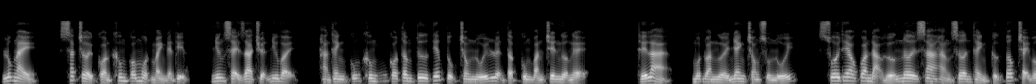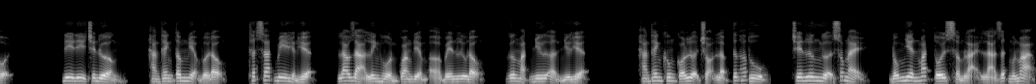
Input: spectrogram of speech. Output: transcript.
Lúc này sắc trời còn không có một mảnh đen kịt, nhưng xảy ra chuyện như vậy, hàn thanh cũng không có tâm tư tiếp tục trong núi luyện tập cung bắn trên ngựa nghệ. Thế là, một đoàn người nhanh chóng xuống núi, xuôi theo quan đạo hướng nơi xa hàng sơn thành cực tốc chạy vội. Đi đi trên đường, hàn thanh tâm niệm vừa động, thất sát bi hiện hiện, lao giả linh hồn quang điểm ở bên lưu động, gương mặt như ẩn như hiện. Hàn thanh không có lựa chọn lập tức hấp thu, trên lưng ngựa sóc này đ ố n g nhiên mắt tôi sầm lại là rất muốn mạng.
